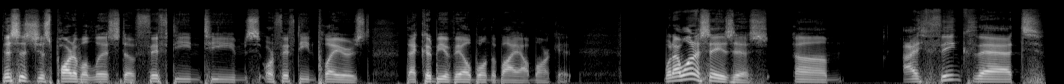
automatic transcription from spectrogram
this is just part of a list of 15 teams or 15 players that could be available in the buyout market. What I want to say is this um, I think that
